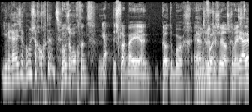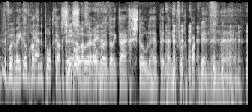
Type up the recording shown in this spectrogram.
Jullie reizen woensdagochtend. Woensdagochtend. Ja. Is vlakbij eh Göteborg. En het Ruud vorige- is er wel eens geweest. Ja, we hebben het er vorige week over gehad Ja, in de podcast. Over, dat ik daar gestolen heb en daar niet voor gepakt ben. En, eh,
